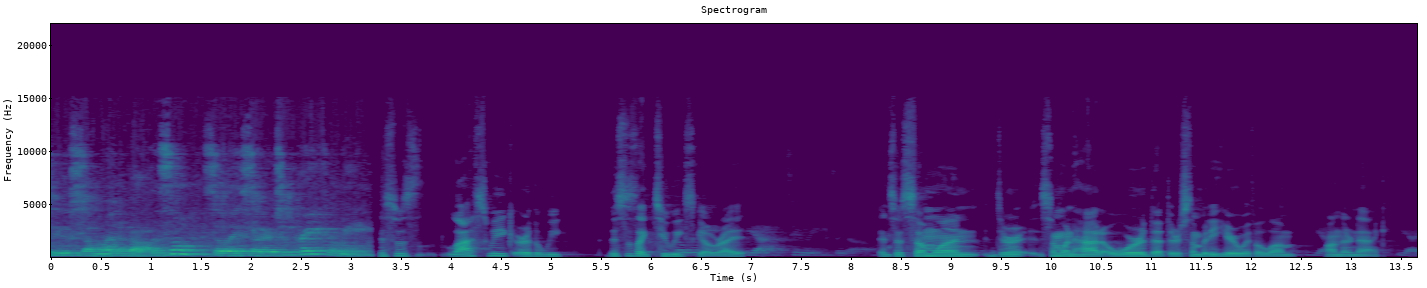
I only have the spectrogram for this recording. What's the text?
to someone about this lump. So they started to pray for me. This was last week or the week. This is like two weeks ago, right? Yeah, two weeks ago. And so someone someone had a word that there's somebody here with a lump on their neck. Yes.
